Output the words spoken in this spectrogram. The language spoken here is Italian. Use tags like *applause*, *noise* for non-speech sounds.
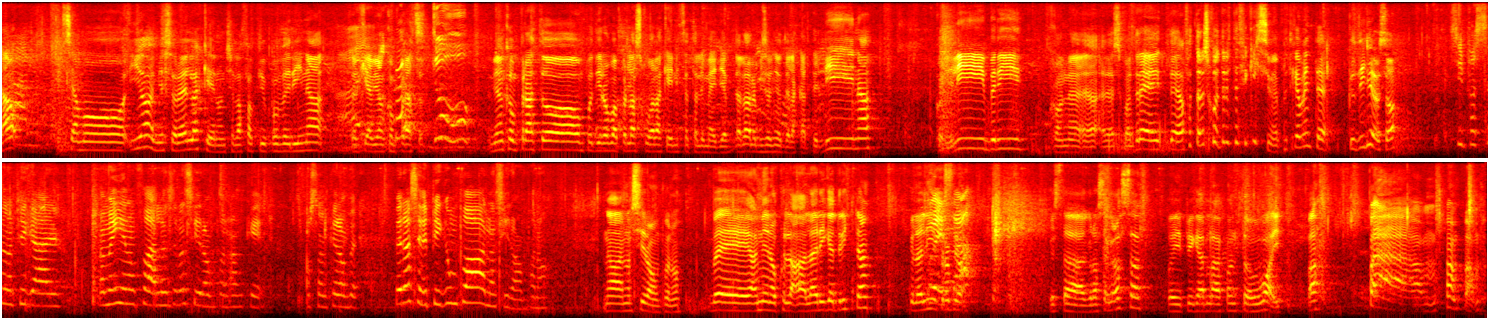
Ciao, siamo io e mia sorella che non ce la fa più poverina perché abbiamo comprato, Tu? abbiamo comprato un po' di roba per la scuola che è iniziata alle medie. Allora ha bisogno della cartellina, con i libri, con eh, le squadrette. Ha fatto le squadrette fichissime, praticamente così glielo so. Si possono piegare. Ma meglio non farlo, se no si rompono anche. Si possono anche rompere. Però se le pieghi un po' non si rompono. No, non si rompono. Beh, almeno quella, la riga dritta, quella lì è Questa? proprio... Questa grossa grossa, puoi piegarla quanto vuoi. Va. Pam, pam, pam.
